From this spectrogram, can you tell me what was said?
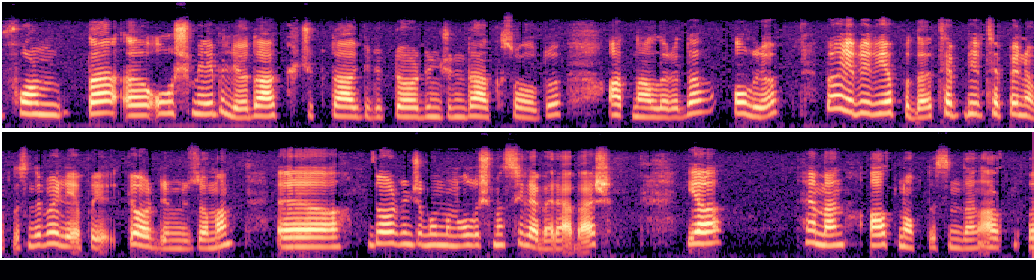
formda e, oluşmayabiliyor. Daha küçük, daha büyük, dördüncünün daha kısa olduğu atnalları da oluyor. Böyle bir yapıda, tep bir tepe noktasında böyle yapıyı gördüğümüz zaman e, dördüncü mumun oluşmasıyla beraber ya hemen alt noktasından, alt, e,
